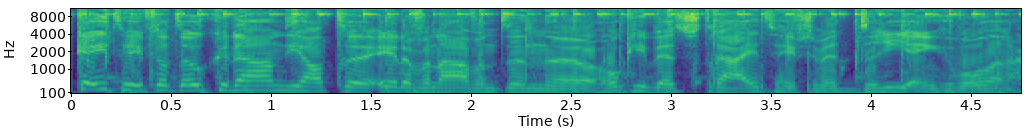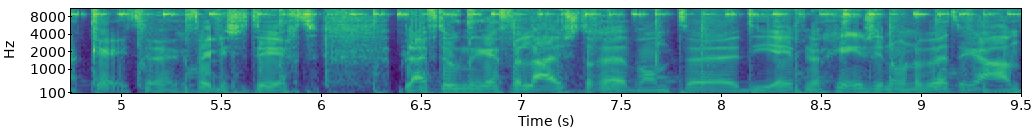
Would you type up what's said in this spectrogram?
Kate heeft dat ook gedaan. Die had eh, eerder vanavond een hockeywedstrijd. Heeft ze met 3-1 gewonnen. Nou, Kate, gefeliciteerd. Blijft ook nog even luisteren, want die heeft nog geen zin om naar bed te gaan.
